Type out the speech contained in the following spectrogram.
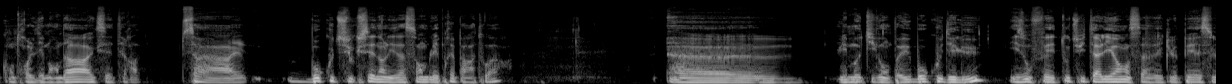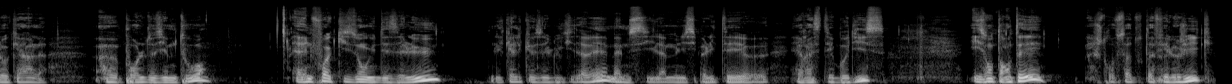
contrôle des mandats, etc. Ça a beaucoup de succès dans les assemblées préparatoires. les motivés n'ont pas eu beaucoup d'élus. Ils ont fait tout de suite alliance avec le PS local pour le deuxième tour. Et une fois qu'ils ont eu des élus, les quelques élus qu'ils avaient, même si la municipalité est restée Baudis, ils ont tenté, et je trouve ça tout à fait logique,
